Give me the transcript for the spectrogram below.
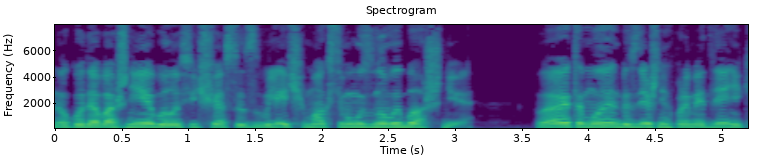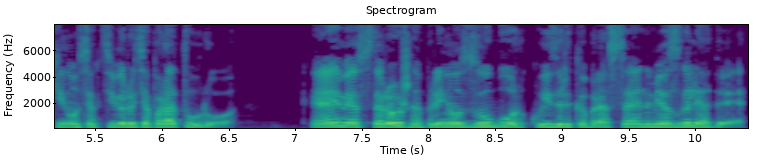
но куда важнее было сейчас извлечь максимум из новой башни. Поэтому Энн без лишних промедлений кинулся активировать аппаратуру. Кайми осторожно принялся за уборку, изредка бросая на меня взгляды.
